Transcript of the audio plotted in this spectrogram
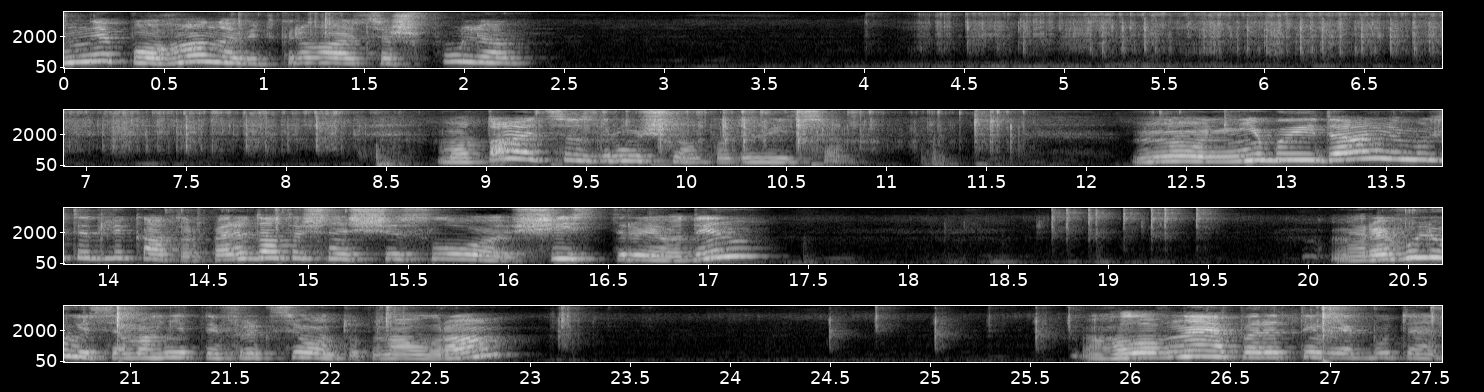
непогано, відкривається шпуля. Мотається зручно, подивіться. Ну, ніби ідеальний мультиплікатор. Передаточне число 631. Регулюється магнітний фрикціон тут на ура. Головне, перед тим, як будете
